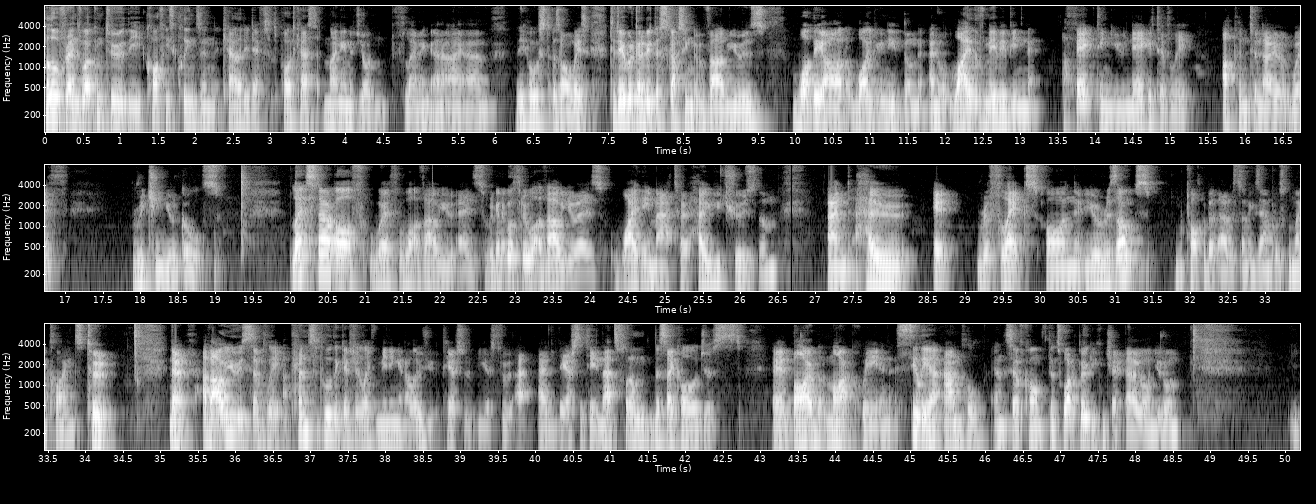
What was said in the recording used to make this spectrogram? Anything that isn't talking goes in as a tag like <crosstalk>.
Hello, friends. Welcome to the Coffees, Cleans, and Calorie Deficits podcast. My name is Jordan Fleming, and I am the host as always. Today, we're going to be discussing values, what they are, why you need them, and why they've maybe been affecting you negatively up until now with reaching your goals. Let's start off with what a value is. So, we're going to go through what a value is, why they matter, how you choose them, and how it reflects on your results. We'll talk about that with some examples from my clients too. Now, a value is simply a principle that gives your life meaning and allows you to persevere through adversity. And that's from the psychologists uh, Barb Markway and Celia Ampel in the Self Confidence Workbook. You can check that out on your own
